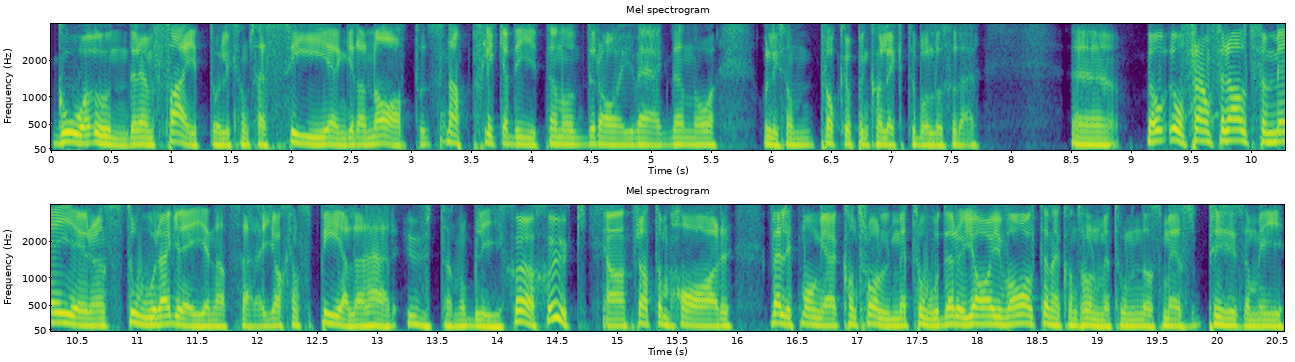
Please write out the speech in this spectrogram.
gå under en fight och liksom så här, se en granat och snabbt flicka dit den och dra iväg den och, och liksom plocka upp en collectible och sådär. Eh, och, och framförallt för mig är den stora grejen att så här, jag kan spela det här utan att bli sjösjuk. Ja. För att de har väldigt många kontrollmetoder och jag har ju valt den här kontrollmetoden då som är precis som i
